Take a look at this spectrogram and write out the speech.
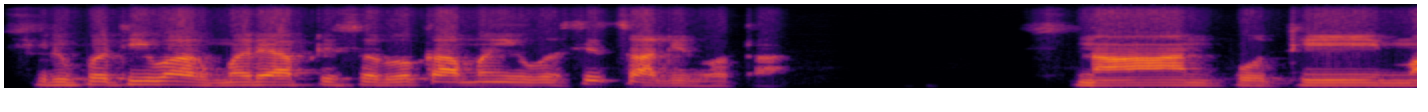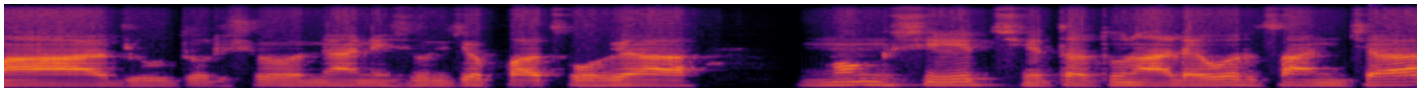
श्रीपती वाघमारे आपली सर्व कामं व्यवस्थित चालीत होता. स्नान पोथी माळ देवदर्शन ज्ञानेश्वरीच्या पाच ओव्या मग शेत शेतातून आल्यावर सांच्या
